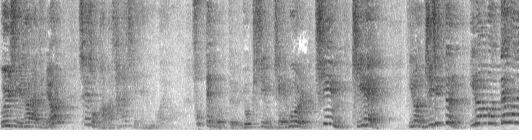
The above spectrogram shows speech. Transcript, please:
의심이 사라지면 세속화가 사라지게 되는 거예요. 속된 것들, 욕심, 재물, 심, 지혜, 이런 지식들, 이런 것 때문에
